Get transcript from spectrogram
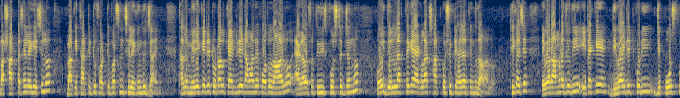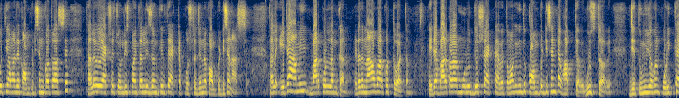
বা ষাটটা ছেলে গেছিল, বাকি থার্টি টু ফর্টি পার্সেন্ট ছেলে কিন্তু যায়নি। তাহলে মেরিকেটে টোটাল ক্যান্ডিডেট আমাদের কত দাঁড়াল? এগারোশো তিরিশ পোস্টের জন্য। ওই দেড় লাখ থেকে এক লাখ ষাট পঁয়ষট্টি হাজার কিন্তু দাঁড়াল। ঠিক আছে? এবার আমরা যদি এটাকে ডিভাইডেড করি যে পোস্ট প্রতি আমাদের কম্পিটিশন কত আসছে, তাহলে ওই একশো চল্লিশ পঁয়তাল্লিশ জন কিন্তু একটা পোস্টের জন্য কম্পিটিশন আসছে। তাহলে এটা আমি বার করলাম কেন? এটা তো নাও বার করতে পারতাম। এটা বার করার মূল উদ্দেশ্য একটা হবে, তোমাকে কিন্তু কম্পিটিশনটা ভাবতে হবে, বুঝতে হবে যে তুমি যখন পরীক্ষা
